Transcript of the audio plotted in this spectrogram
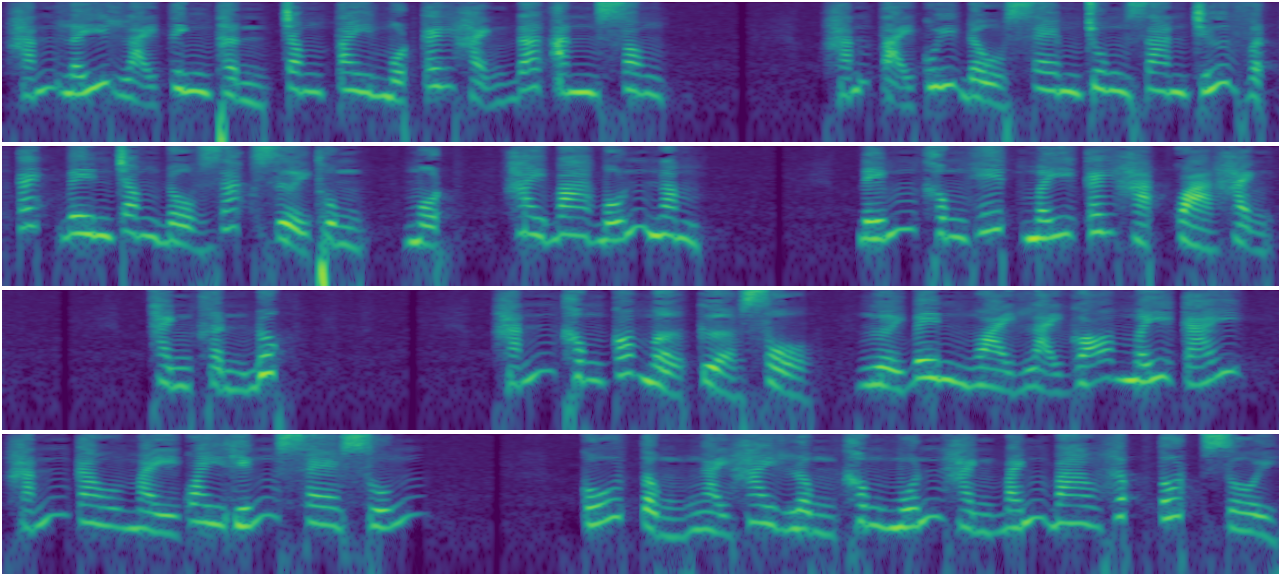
hắn lấy lại tinh thần trong tay một cái hạnh đã ăn xong. Hắn tại cúi đầu xem trung gian chứ vật cách bên trong đồ rác rưởi thùng, 1, 2, 3, 4, 5. Đếm không hết mấy cái hạt quả hạnh. Thành khẩn đúc. Hắn không có mở cửa sổ, người bên ngoài lại gõ mấy cái, hắn cau mày quay kiếng xe xuống. Cố tổng ngày hai lồng không muốn hành bánh bao hấp tốt rồi.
